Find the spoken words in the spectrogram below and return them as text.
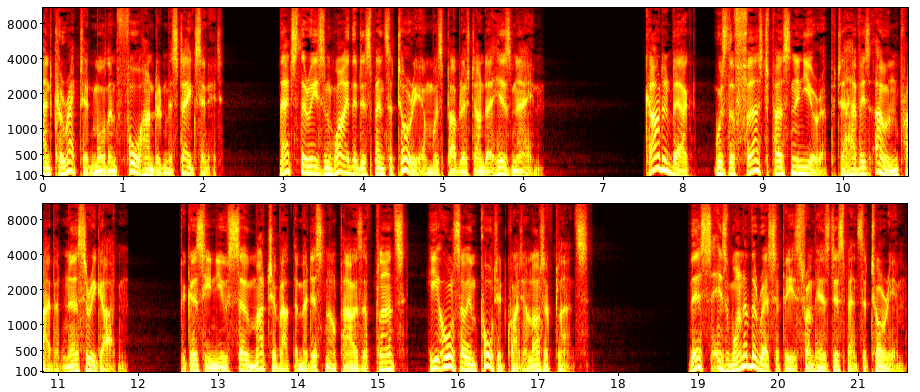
and corrected more than 400 mistakes in it. That's the reason why the Dispensatorium was published under his name. Coudenberg was the first person in Europe to have his own private nursery garden. Because he knew so much about the medicinal powers of plants, he also imported quite a lot of plants. This is one of the recipes from his dispensatorium.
